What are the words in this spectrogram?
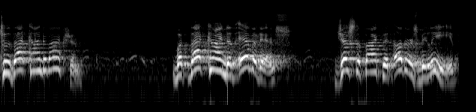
to that kind of action. But that kind of evidence, just the fact that others believed,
